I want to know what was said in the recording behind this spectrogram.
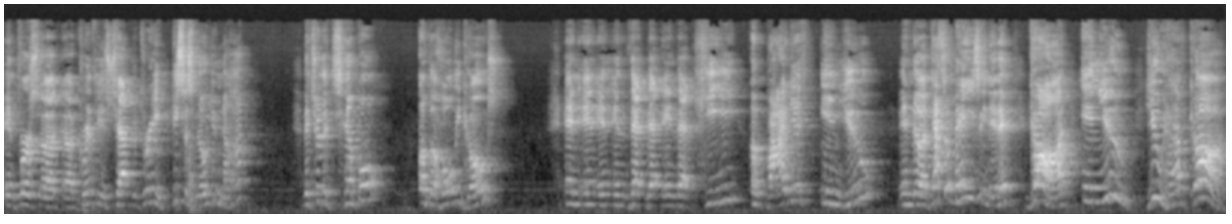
in First uh, uh, Corinthians chapter 3, he says, No, you're not that you're the temple of the Holy Ghost, and, and, and, and that, that, and that He abideth in you. And uh, that's amazing, isn't it? God in you. You have God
